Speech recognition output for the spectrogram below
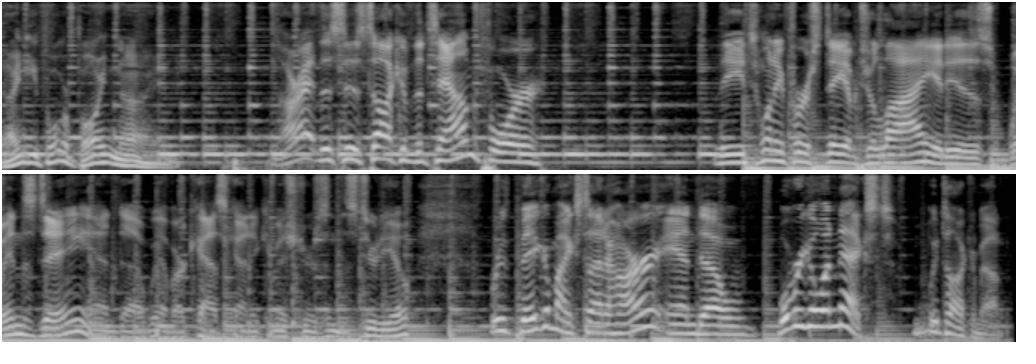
94.9. All right, this is Talk of the Town for the 21st day of July. It is Wednesday, and uh, we have our Cass County Commissioners in the studio. Ruth Baker, Mike Stajduhar, and uh, what we're going next? What are we talking about?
